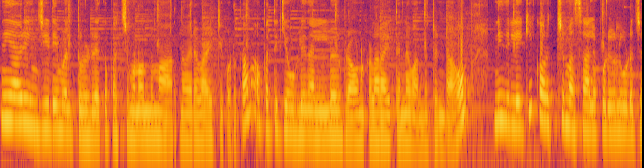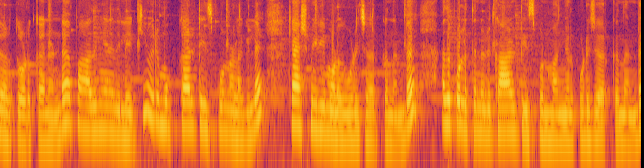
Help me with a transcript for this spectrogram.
ഇനി ആ ഒരു ഇഞ്ചിയുടെയും വെളുത്തുള്ളിയുടെയൊക്കെ പച്ചമണം ഒന്ന് മാറുന്ന വരെ വഴറ്റി കൊടുക്കാം. അപ്പോഴത്തേക്ക് ഉള്ളി നല്ലൊരു ബ്രൗൺ കളറായി തന്നെ വന്നിട്ടുണ്ടാവും. ഇനി ഇതിലേക്ക് കുറച്ച് മസാലപ്പൊടികൾ കൂടെ ചേർത്ത് കൊടുക്കാനുണ്ട്. അപ്പോൾ ആദ്യം ഞാൻ ഇതിലേക്ക് ഒരു മുക്കാൽ ടീസ്പൂൺ അളകിൽ കാശ്മീരി മുളക് കൂടി ചേർക്കുന്നുണ്ട്. അതുപോലെ തന്നെ ഒരു കാൽ ടീസ്പൂൺ മഞ്ഞൾപ്പൊടി ചേർക്കുന്നുണ്ട്.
